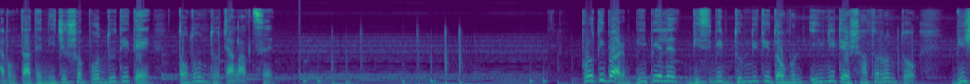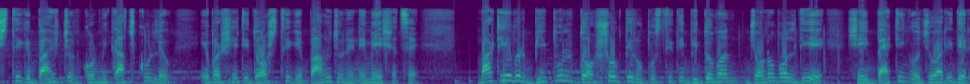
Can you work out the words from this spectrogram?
এবং তাদের নিজস্ব পদ্ধতিতে তদন্ত চালাচ্ছে। প্রতিবার বিপিএল বিসিবির দুর্নীতি দমন ইউনিটে সাধারণত বিশ থেকে বাইশ জন কর্মী কাজ করলেও এবার সেটি দশ থেকে বারো জনে নেমে এসেছে। মাঠে এবার বিপুল দর্শকদের উপস্থিতি বিদ্যমান জনবল দিয়ে সেই ব্যাটিং ও জোয়ারিদের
